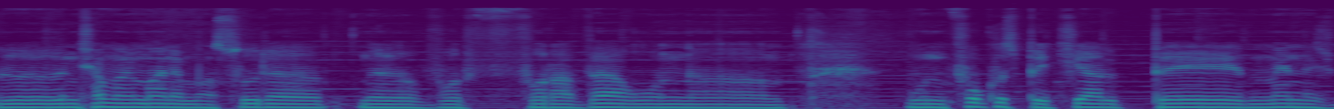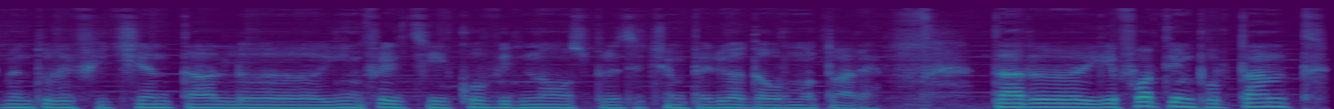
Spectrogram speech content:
în cea mai mare măsură vor, vor avea un un focus special pe managementul eficient al uh, infecției COVID-19 în perioada următoare. Dar uh, e foarte important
